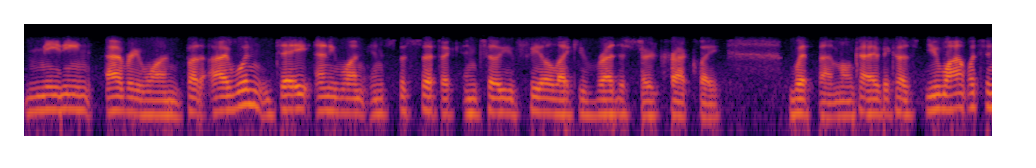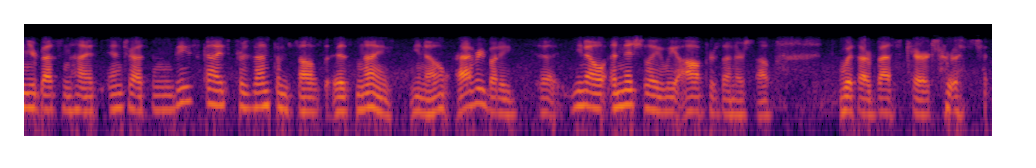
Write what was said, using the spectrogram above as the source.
meeting everyone, but I wouldn't date anyone in specific until you feel like you've registered correctly with them, okay? Because you want what's in your best and highest interest, and these guys present themselves as nice. You know, everybody. Uh, you know, initially we all present ourselves with our best characteristics,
